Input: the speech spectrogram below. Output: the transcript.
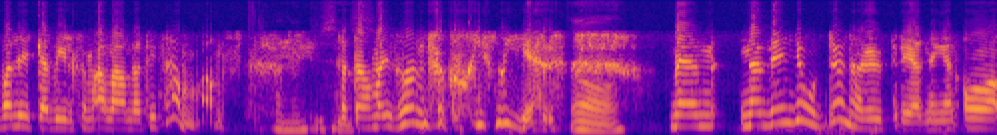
var lika vild som alla andra tillsammans. Ja. Så att han var ju hundra gånger mer. Ja. Men när vi gjorde den här utredningen och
